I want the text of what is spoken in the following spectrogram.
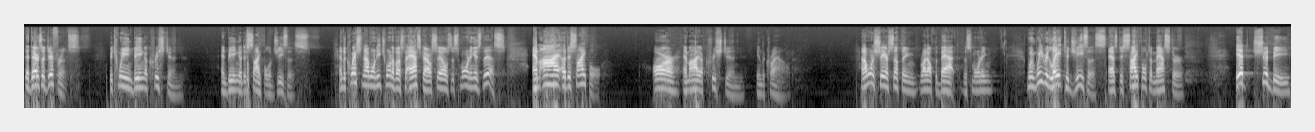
that there's a difference between being a Christian and being a disciple of Jesus. And the question I want each one of us to ask ourselves this morning is this Am I a disciple or am I a Christian in the crowd? And I want to share something right off the bat this morning. When we relate to Jesus as disciple to master, it should be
